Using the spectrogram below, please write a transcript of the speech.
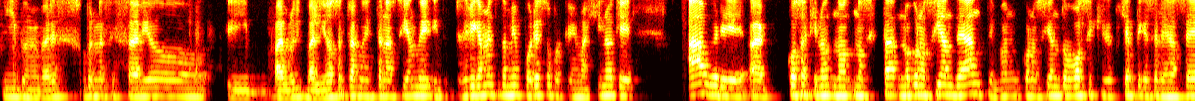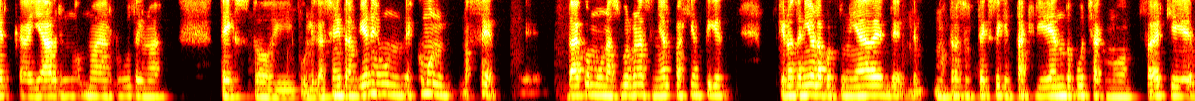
Sí, pues me parece súper necesario y valioso el trabajo que están haciendo, y específicamente también por eso, porque me imagino que abre a cosas que no, no, no, se está, no conocían de antes, van conociendo voces, que, gente que se les acerca y abren nuevas rutas y nuevos textos y publicaciones, y también es, un, es como, un, no sé, da como una súper buena señal para gente que, que, no ha tenido la oportunidad de, de, mostrar sus textos y que está escribiendo, pucha, como saber que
